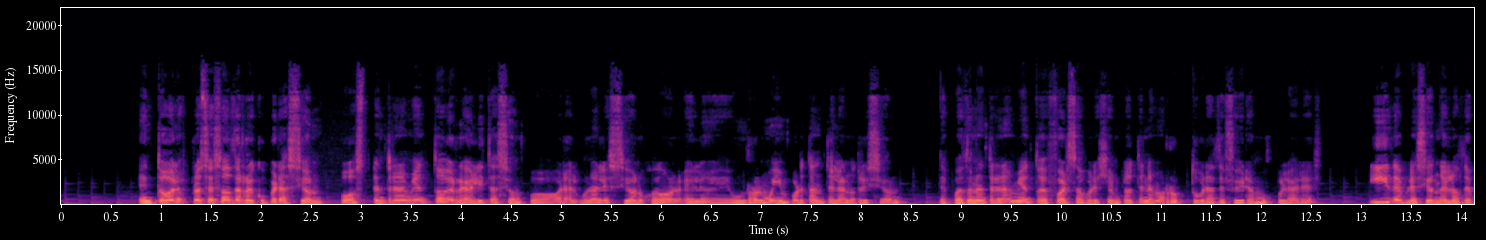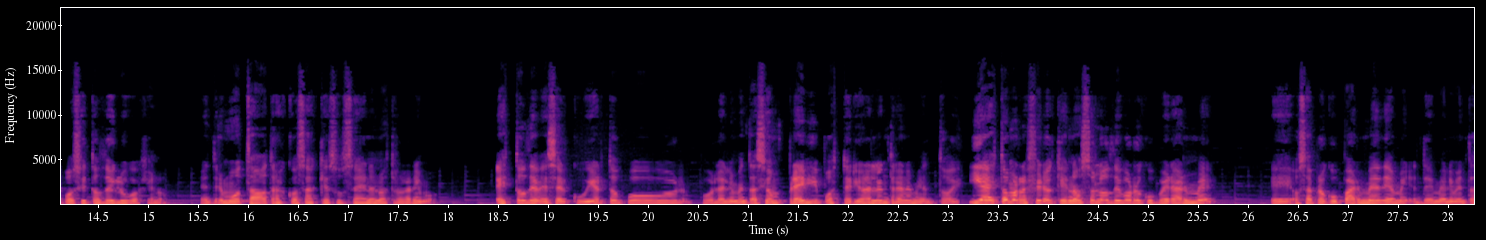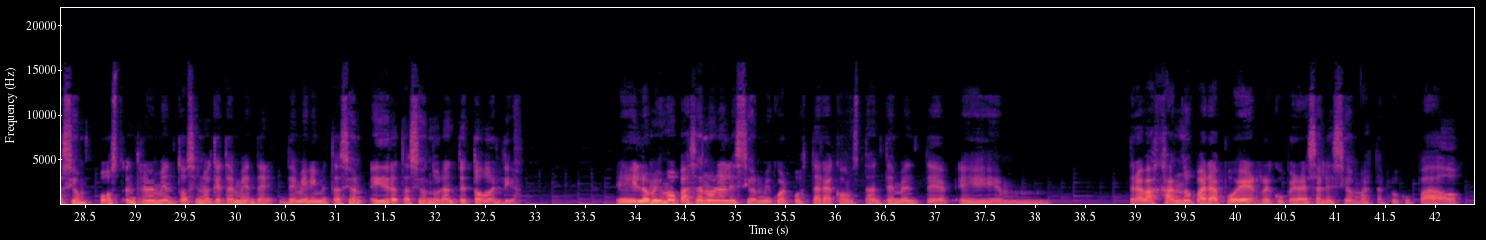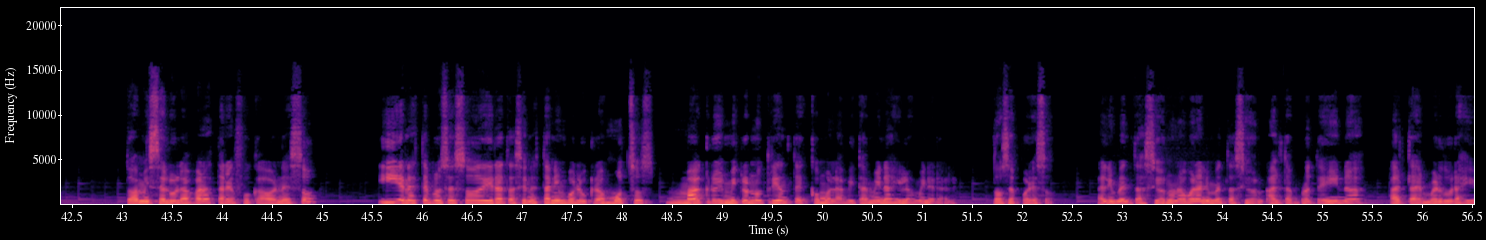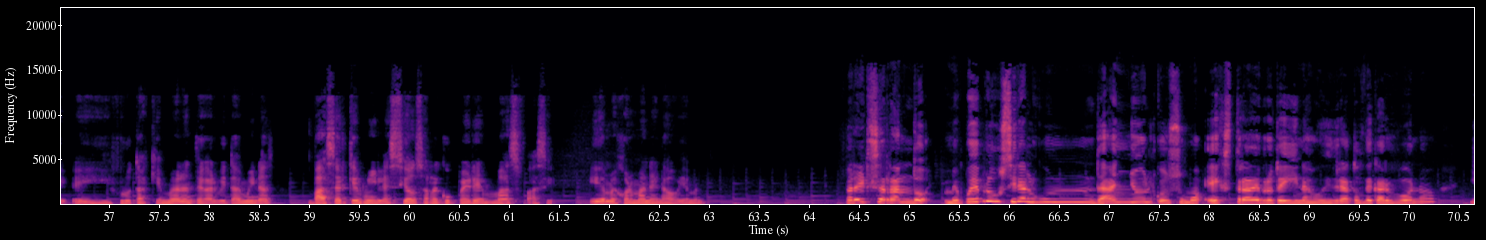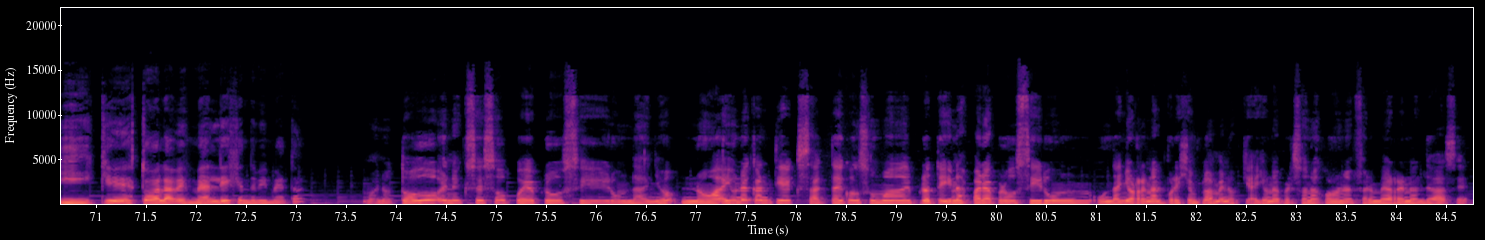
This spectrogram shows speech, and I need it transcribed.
En todos los procesos de recuperación post-entrenamiento y rehabilitación por alguna lesión juega eh, un rol muy importante la nutrición. Después de un entrenamiento de fuerza, por ejemplo, tenemos rupturas de fibras musculares y depresión de los depósitos de glucógeno, entre muchas otras cosas que suceden en nuestro organismo. Esto debe ser cubierto por, la alimentación previa y posterior al entrenamiento. Y a esto me refiero que no solo debo recuperarme, eh, o sea, preocuparme de mi, alimentación post-entrenamiento, sino que también de, mi alimentación e hidratación durante todo el día. Eh, lo mismo pasa en una lesión. Mi cuerpo estará constantemente em, trabajando para poder recuperar esa lesión, va a estar preocupado, todas mis células van a estar enfocadas en eso y en este proceso de hidratación están involucrados muchos macro y micronutrientes como las vitaminas y los minerales. Entonces por eso, alimentación, una buena alimentación alta en proteínas, alta en verduras y, frutas que me van a entregar vitaminas, va a hacer que mi lesión se recupere más fácil y de mejor manera, obviamente. Para ir cerrando, ¿me puede producir algún daño el consumo extra de proteínas o hidratos de carbono y que esto a la vez me alejen de mi meta? Bueno, todo en exceso puede producir un daño. No hay una cantidad exacta de consumo de proteínas para producir un, daño renal, por ejemplo, a menos que haya una persona con una enfermedad renal de base.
